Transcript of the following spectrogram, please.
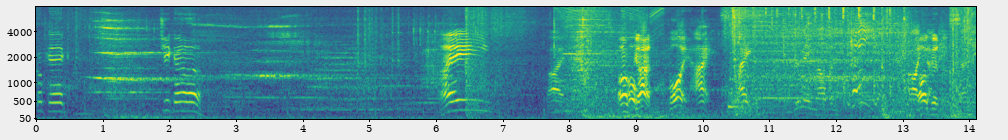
Cupcake! Chica! I. Hi. Oh, oh, god. Boy, hi. Hi. Is your name Melvin? Hey! I like Oh, that goodness.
